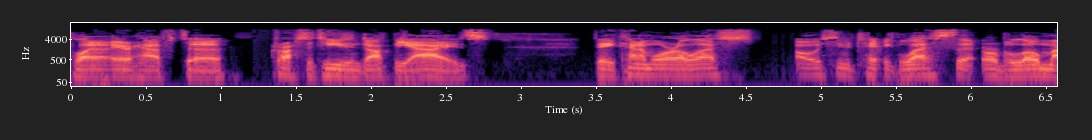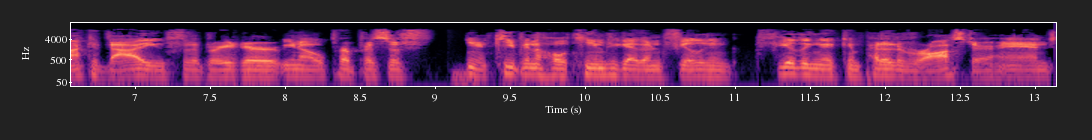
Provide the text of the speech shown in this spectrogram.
player have to cross the T's and dot the I's, they kind of more or less always seem to take less than, or below market value for the greater, you know, purpose of, you know, keeping the whole team together and fielding, fielding a competitive roster. And,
